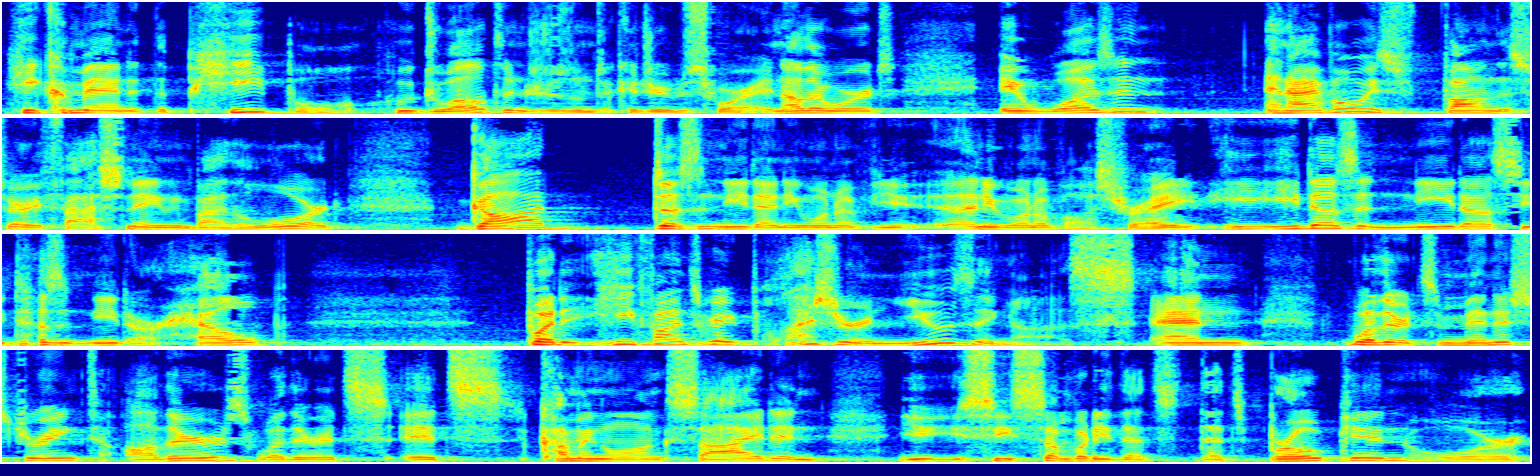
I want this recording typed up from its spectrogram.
He commanded the people who dwelt in Jerusalem to contribute support. In other words, it wasn't, and I've always found this very fascinating by the Lord. God doesn't need any one of you, any one of us, right? He, he doesn't need us, He doesn't need our help but he finds great pleasure in using us. And whether it's ministering to others whether it's it's coming alongside and you, you see somebody that's that's broken or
